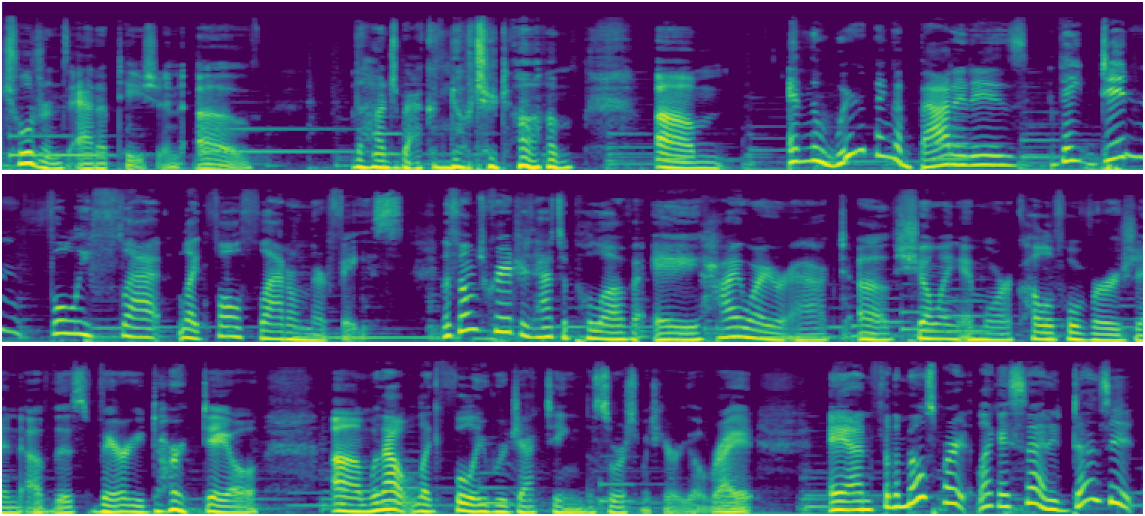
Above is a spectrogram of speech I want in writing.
children's adaptation of the Hunchback of Notre Dame. Um, and the weird thing about it is they didn't fully flat like fall flat on their face. The film's creators had to pull off a high wire act of showing a more colorful version of this very dark tale um, without like fully rejecting the source material, right? And for the most part, like I said, it does it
